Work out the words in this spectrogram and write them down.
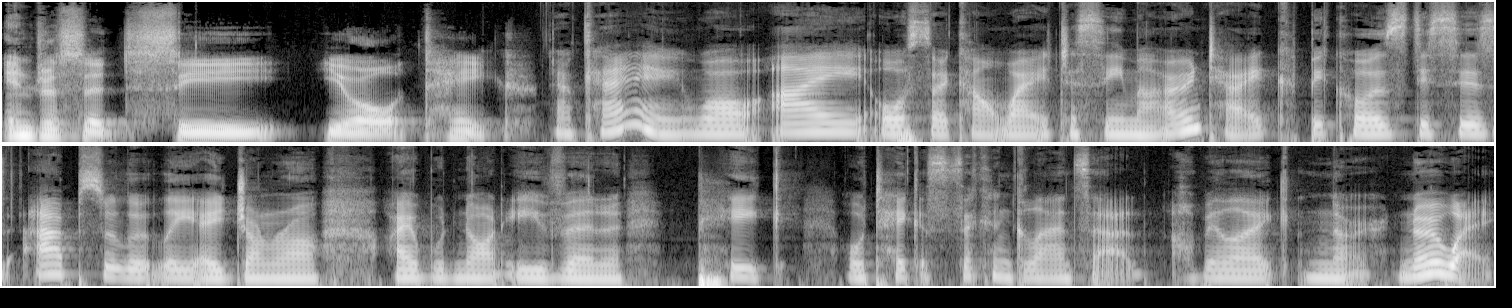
interested to see your take. Okay, well, I also can't wait to see my own take because this is absolutely a genre I would not even peek or take a second glance at. I'll be like, no, no way.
